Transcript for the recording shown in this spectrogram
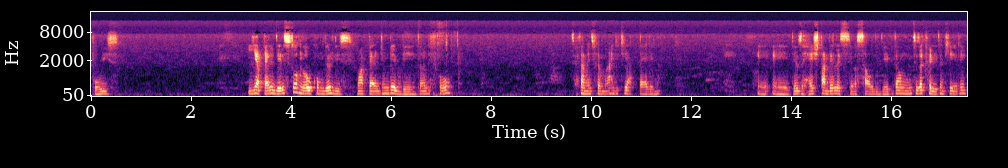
pus. E a pele dele se tornou, como Deus disse, uma pele de um bebê. Então ele ficou. Certamente foi mais do que a pele, né? É, é, Deus restabeleceu a saúde dele. Então muitos acreditam que ele.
